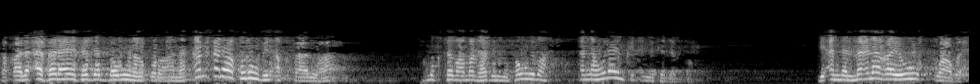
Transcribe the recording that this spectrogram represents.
فقال أفلا يتدبرون القرآن أم على قلوب أقفالها؟ فمقتضى مذهب المفوضة أنه لا يمكن أن يتدبر لأن المعنى غير واضح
